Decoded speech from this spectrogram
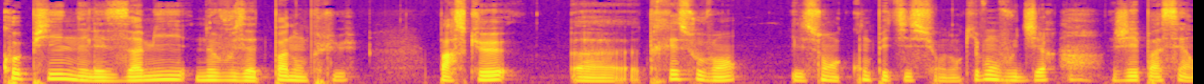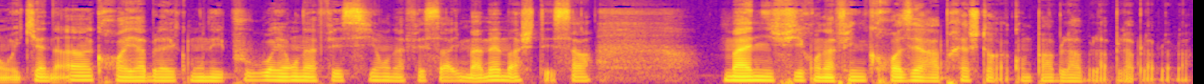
copines et les amis ne vous aident pas non plus parce que euh, très souvent, ils sont en compétition. Donc ils vont vous dire oh, j'ai passé un week-end incroyable avec mon époux et on a fait ci, on a fait ça, il m'a même acheté ça. Magnifique, on a fait une croisière après, je te raconte pas, blablabla. Bla, bla, bla,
